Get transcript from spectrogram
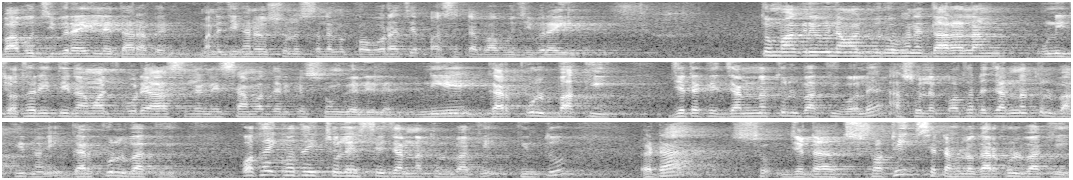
বাবু জিব্রাইলে দাঁড়াবেন। মানে যেখানে রসুল্লাহ সাল্লামের কবর আছে পাশেটা বাবু জিব্রাইল। তো মাগরিবি নামাজ পড়ে ওখানে দাঁড়ালাম। উনি যথারীতি নামাজ পড়ে আসলেন এসে আমাদেরকে সঙ্গে নিলেন। নিয়ে গারকুল বাকি যেটাকে জান্নাতুল বাকি বলে আসলে কথাটা জান্নাতুল বাকি নয় গারকুল বাকি। কথাই কথাই চলে এসছে জান্নাতুল বাকি কিন্তু এটা যেটা সঠিক সেটা হলো গারকুল বাকি।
